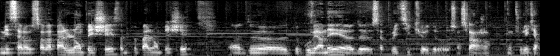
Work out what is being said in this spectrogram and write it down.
Mais ça ne va pas l'empêcher, ça ne peut pas l'empêcher euh, de, gouverner euh, sa politique au sens large, hein, dans tous les cas.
